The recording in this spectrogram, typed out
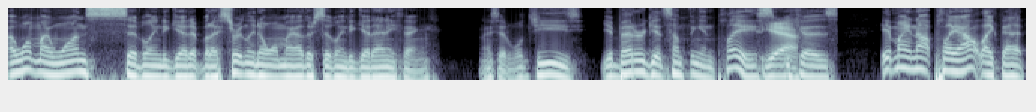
I want my one sibling to get it, but I certainly don't want my other sibling to get anything. And I said, well, geez, you better get something in place Yeah. because it might not play out like that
